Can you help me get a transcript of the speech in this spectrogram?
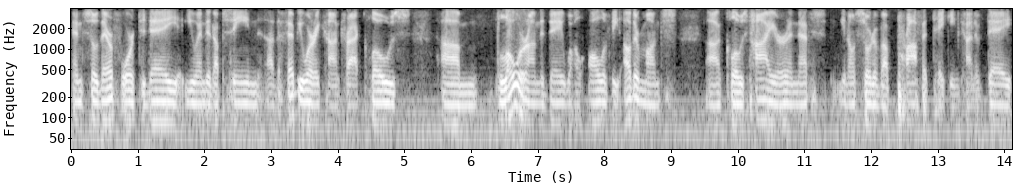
And so, therefore, today you ended up seeing uh, the February contract close um, lower on the day, while all of the other months uh, closed higher, and that's you know sort of a profit-taking kind of day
